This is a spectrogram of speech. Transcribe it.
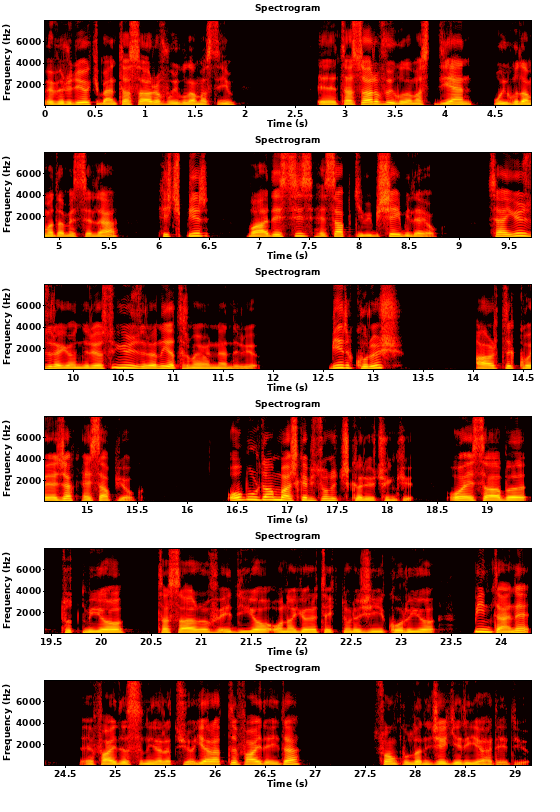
Öbürü diyor ki ben tasarruf uygulamasıyım. E, tasarruf uygulaması diyen uygulamada mesela hiçbir vadesiz hesap gibi bir şey bile yok. Sen 100 lira gönderiyorsun 100 liranı yatırma yönlendiriyor. Bir kuruş artık koyacak hesap yok. O buradan başka bir sonuç çıkarıyor çünkü. O hesabı tutmuyor, tasarruf ediyor, ona göre teknolojiyi koruyor. Bin tane faydasını yaratıyor. Yarattığı faydayı da son kullanıcıya geri iade ediyor.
